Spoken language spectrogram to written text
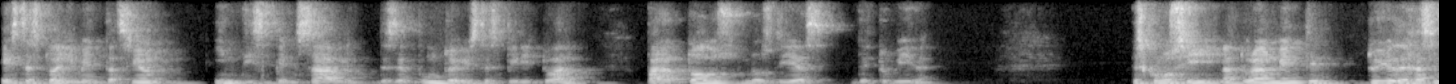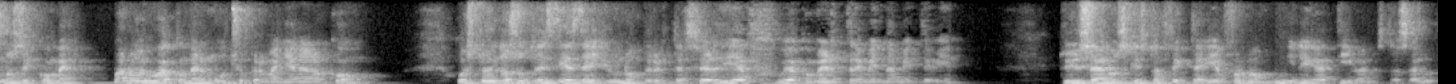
Esta es tu alimentación indispensable desde el punto de vista espiritual para todos los días de tu vida. Es como si naturalmente tú y yo dejásemos de comer. Bueno, hoy voy a comer mucho, pero mañana no como. O estoy dos o tres días de ayuno, pero el tercer día voy a comer tremendamente bien. Tú y yo sabemos que esto afectaría en forma muy negativa a nuestra salud.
